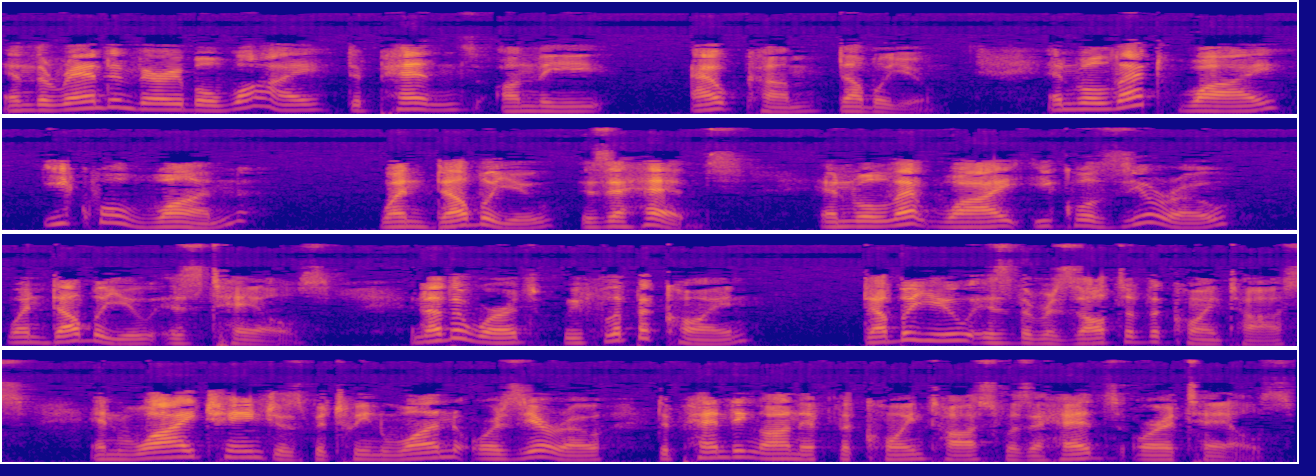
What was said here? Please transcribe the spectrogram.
and the random variable y depends on the outcome W. And we'll let y equal 1 when W is a heads, and we'll let y equal 0 when W is tails. In other words, we flip a coin, W is the result of the coin toss, and y changes between 1 or 0 depending on if the coin toss was a heads or a tails.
